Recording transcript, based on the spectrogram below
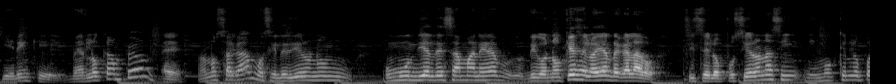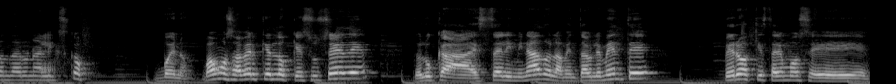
quieren que verlo campeón. Eh, No nos hagamos, si le dieron un, un mundial de esa manera, pues, digo, no que se lo hayan regalado. Si se lo pusieron así, ni modo que no le puedan dar una Alex Cup. Bueno, vamos a ver qué es lo que sucede. Toluca está eliminado, lamentablemente. Pero aquí estaremos eh,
